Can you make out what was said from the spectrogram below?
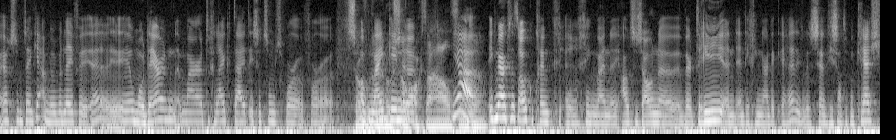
ergens soms denk, ja, we, we leven hè, heel modern, maar tegelijkertijd is het soms voor, voor eh, Ook mijn kinderen- zo achterhaald. ja, eh, ik merkte dat ook. Op een gegeven moment eh, ging mijn eh, oudste zoon, eh, werd drie en, en die ging naar de, hè, die, die zat op een crash.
